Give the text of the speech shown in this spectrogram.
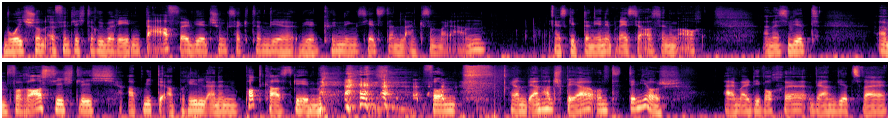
wo ich schon öffentlich darüber reden darf, weil wir jetzt schon gesagt haben, wir, wir kündigen es jetzt dann langsam mal an. Es gibt dann eh eine Presseaussendung auch. Es wird ähm, voraussichtlich ab Mitte April einen Podcast geben von Herrn Bernhard Speer und dem Josch. Einmal die Woche werden wir zwei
